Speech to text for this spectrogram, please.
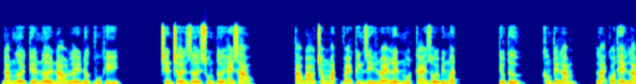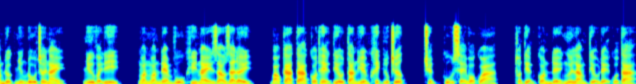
đám người kia nơi nào lấy được vũ khí? Trên trời rơi xuống tới hay sao? Tào báo trong mắt vẻ kinh dị lóe lên một cái rồi biến mất. Tiểu tử, không tệ lắm, lại có thể làm được những đồ chơi này. Như vậy đi, ngoan ngoan đem vũ khí này giao ra đây, báo ca ta có thể tiêu tan hiểm khích lúc trước, chuyện cũ sẽ bỏ qua, thuận tiện còn để ngươi làm tiểu đệ của ta.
